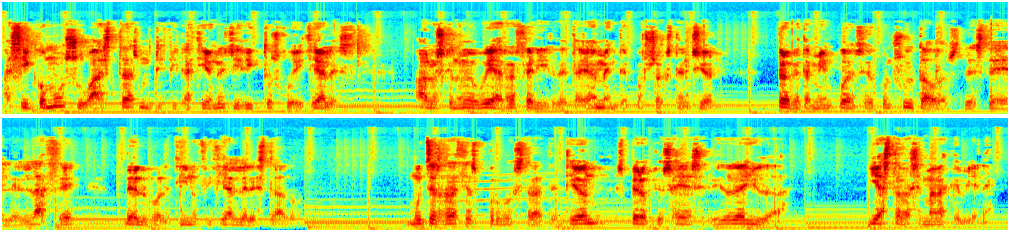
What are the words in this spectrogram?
así como subastas, notificaciones y edictos judiciales, a los que no me voy a referir detalladamente por su extensión, pero que también pueden ser consultados desde el enlace del Boletín Oficial del Estado. Muchas gracias por vuestra atención, espero que os haya servido de ayuda y hasta la semana que viene.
